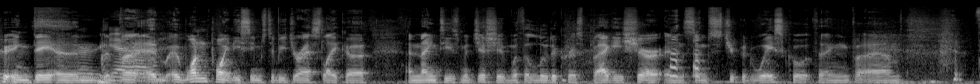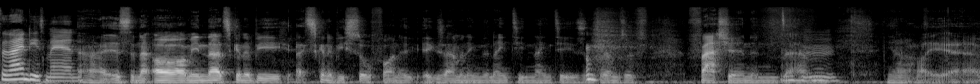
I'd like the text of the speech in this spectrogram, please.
inputting data. or- And, But at, at one point, he seems to be dressed like a, a 90s magician with a ludicrous baggy shirt and some stupid waistcoat thing. But um, It's the '90s, man. uh, isn't that? Oh, I mean, that's gonna be it's gonna be so fun examining the 1990s in terms of fashion and um, you know like uh,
